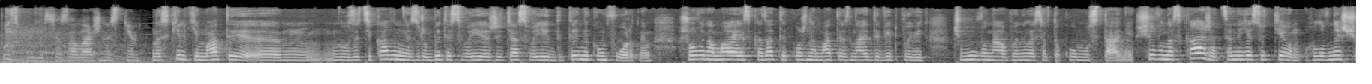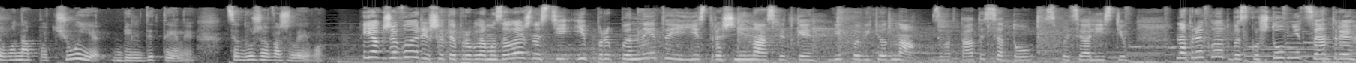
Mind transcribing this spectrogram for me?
позбулися залежності. Наскільки мати ем, ну, зацікавлена зробити своє життя своєї дитини комфортним? Що вона має сказати? Кожна мати знайде відповідь, чому вона опинилася в такому стані. Що вона скаже, це не є суттєвим. Головне, що вона почує біль дитини. Це дуже важливо. Як же вирішити проблему залежності і припинити її страшні наслідки? Відповідь одна: звертатися до спеціалістів. Наприклад, безкоштовні центри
